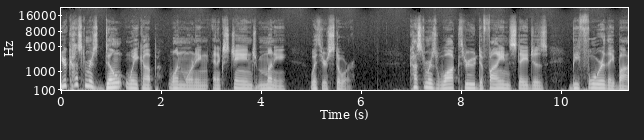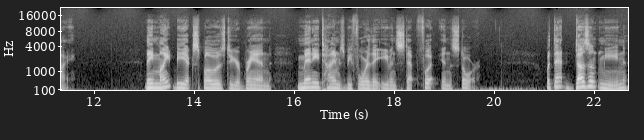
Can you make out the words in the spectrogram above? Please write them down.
Your customers don't wake up one morning and exchange money with your store. Customers walk through defined stages before they buy. They might be exposed to your brand many times before they even step foot in the store. But that doesn't mean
